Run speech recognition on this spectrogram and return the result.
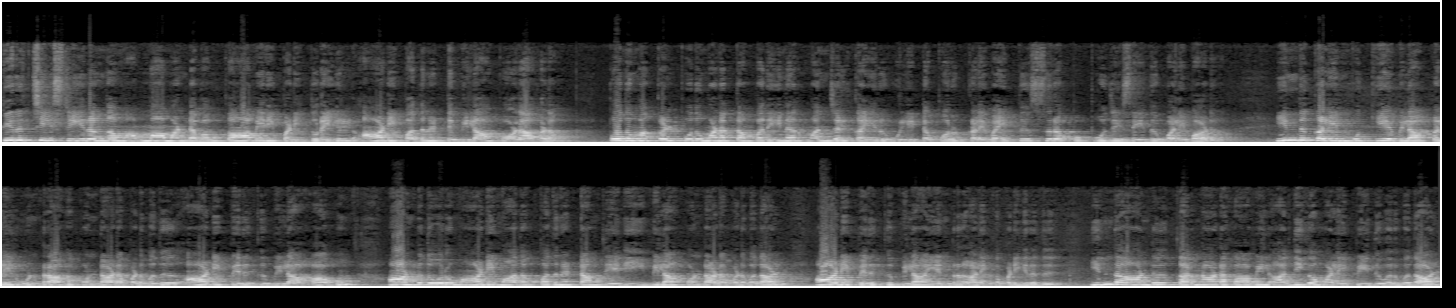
திருச்சி ஸ்ரீரங்கம் அம்மா மண்டபம் காவிரி படித்துறையில் ஆடி பதினெட்டு விழா கோலாகலம். பொதுமக்கள் புதுமண தம்பதியினர் மஞ்சள் கயிறு உள்ளிட்ட பொருட்களை வைத்து சிறப்பு பூஜை செய்து வழிபாடு. இந்துக்களின் முக்கிய விழாக்களில் ஒன்றாக கொண்டாடப்படுவது ஆடி பெருக்கு விழா ஆகும். ஆண்டுதோறும் ஆடி மாதம் பதினெட்டாம் தேதி இவ்விழா கொண்டாடப்படுவதால் ஆடி பெருக்கு விழா என்று அழைக்கப்படுகிறது. இந்த ஆண்டு கர்நாடகாவில் அதிக மழை பெய்து வருவதால்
